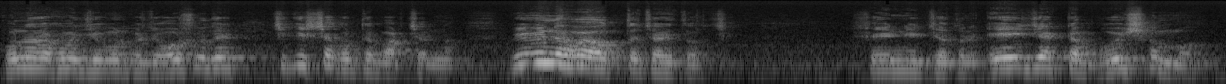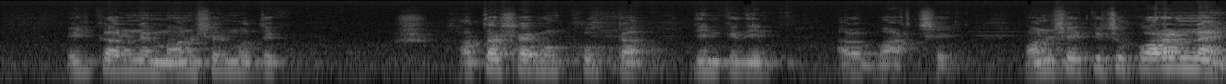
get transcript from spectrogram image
কোনো রকমের জীবন করছে ওষুধের চিকিৎসা করতে পারছেন না। বিভিন্নভাবে অত্যাচারিত হচ্ছে। সেই নির্যাতন, এই যে একটা বৈষম্য, এই কারণে মানুষের মধ্যে হতাশা এবং ক্ষোভটা দিনকে দিন আরও বাড়ছে। মানুষের কিছু করার নাই।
